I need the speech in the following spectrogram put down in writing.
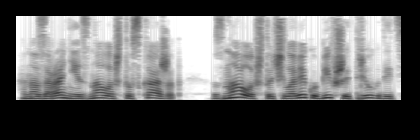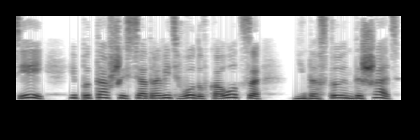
Она заранее знала, что скажет, знала, что человек, убивший трех детей и пытавшийся отравить воду в колодце, недостоин дышать.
